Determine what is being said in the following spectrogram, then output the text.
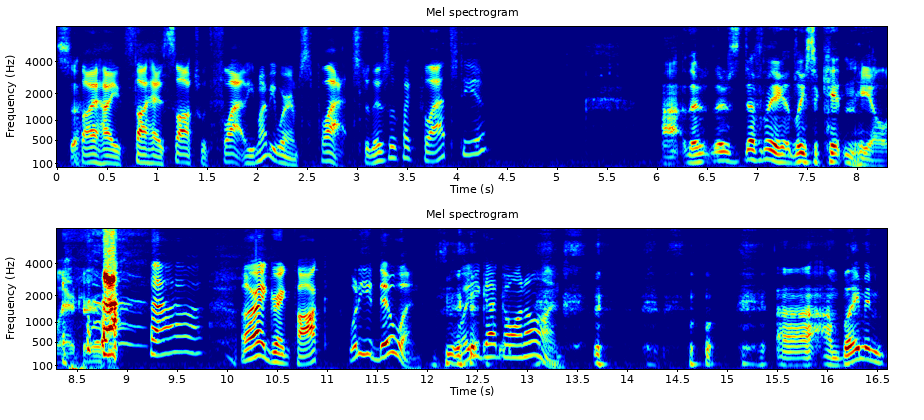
So thigh high thigh high socks with flat. He might be wearing flats. Do those look like flats to you? uh, there's there's definitely at least a kitten heel there, Drew. All right, Greg Pak, what are you doing? What do you got going on? uh, I'm blaming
